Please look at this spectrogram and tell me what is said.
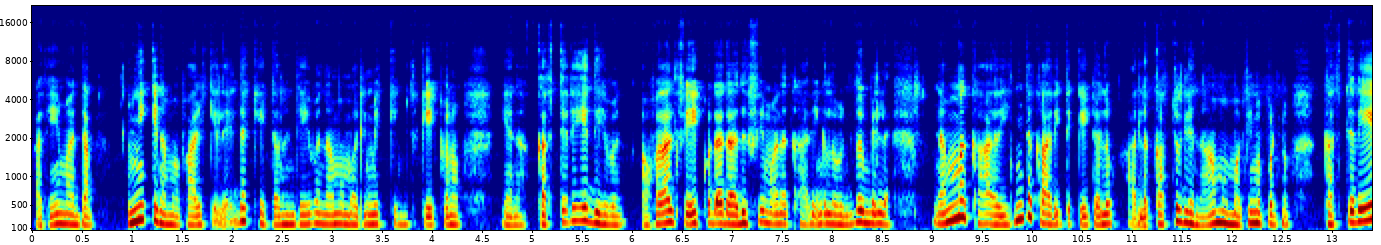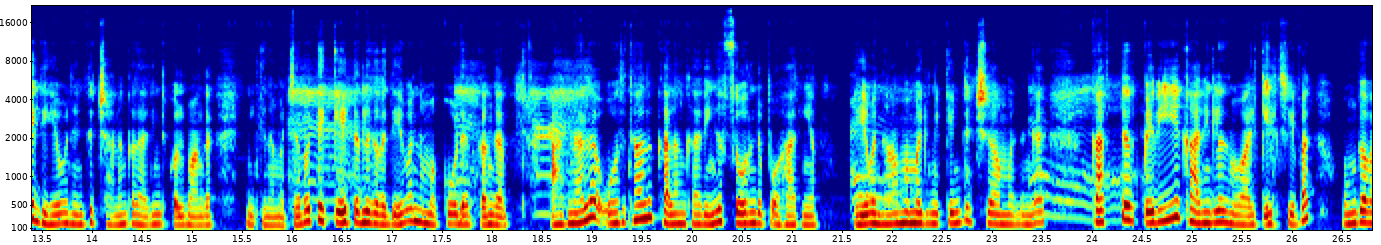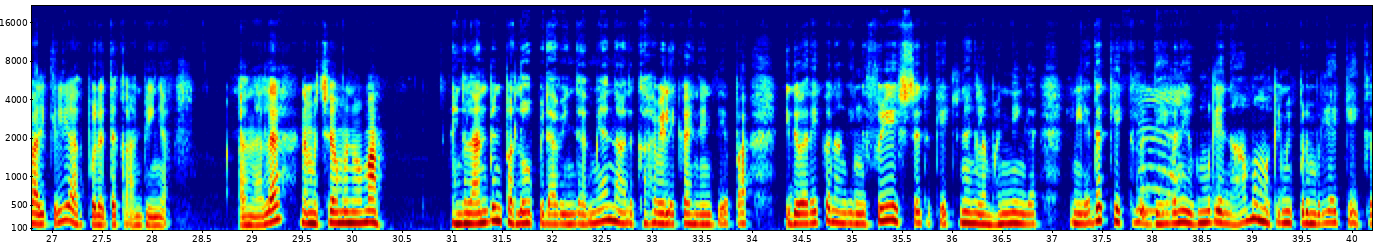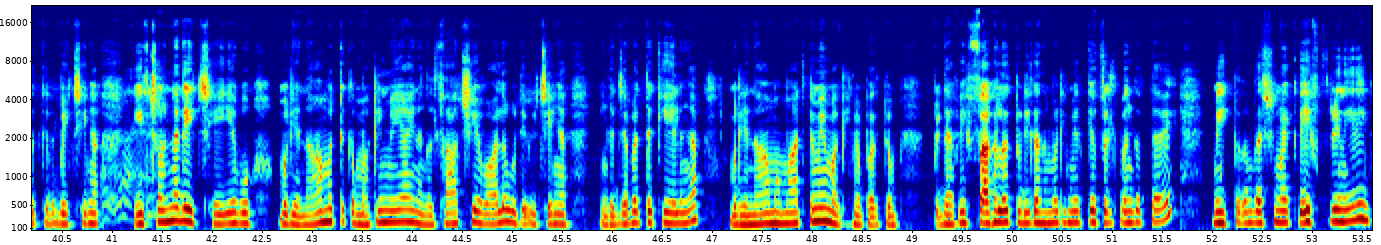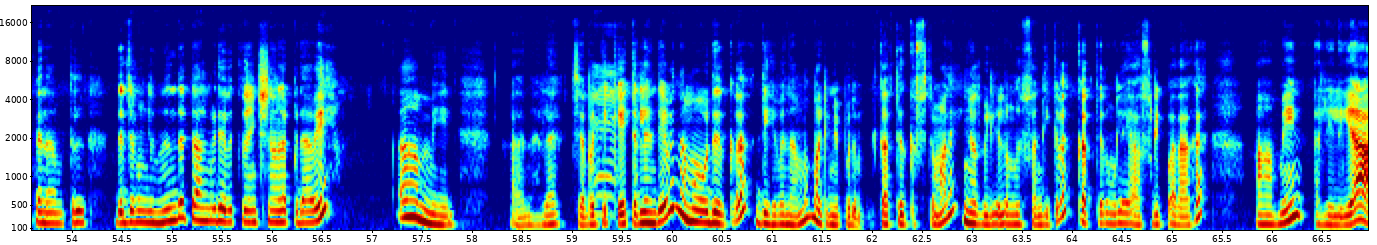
அதே மாதிரி தான் இன்னைக்கு நம்ம வாழ்க்கையில் எதை கேட்டாலும் தேவன் நாம மகிமைக்கு கேட்கணும். ஏன்னா கர்த்தரே தேவன். அவரால் செய்யக்கூடாத அதிசயமான காரியங்கள் ஒன்றும் இல்லை. நம்ம கா எந்த காரியத்தை கேட்டாலும் அதில் கர்த்தருடைய நாம மகிமைப்படணும். கர்த்தரே தேவன் என்று ஜனங்கள் அறிந்து கொள்வாங்க. இன்றைக்கி நம்ம ஜெபத்தை கேட்டலுங்கிற தேவன் நம்ம கூட இருக்காங்க. அதனால் ஒரு நாள் கலங்காதீங்க சோர்ந்து போகாதீங்க. தேவ நாம மகிமைக்கென்று ஜெபம் கர்த்தர் பெரிய காரியங்களை நம்ம வாழ்க்கையில் செய்வார். உங்கள் வாழ்க்கையிலேயே அற்புதத்தை காண்பீங்க. அதனால் நம்ம ஜெபம் பண்ணுவோமா? எங்கள் அன்பின் பரலோக பிடாவை இந்த அருமையாக நாளுக்காக வேலைக்காக நினைந்தியப்பா இது வரைக்கும் நாங்கள் எங்கள் ஃப்ரீ இஷ்டத்துக்கு கேட்டுன்னு எங்களை மன்னிங்க. நீங்கள் எதை கேட்டாலும் தேவனை உம்முடைய நாம மகிமைப்படும்படியாக கேட்க கிருபிச்சிங்க நீ சொன்னதை செய்யவோ உடைய நாமத்துக்கு மகிமையாய் நாங்கள் சாட்சியை வாழ உதவிச்சிங்க எங்கள் ஜபத்தை கேளுங்க உடைய நாம மாத்திரமே மகிமைப்படுத்தும். பிடாவை சகல துடிக்கான மாதிரி மேற்கே செலுத்துவங்கத்தாவே மீட்பதும் வருஷமாய் கிரேஃப்ரி நீர் இந்த நாமத்தில் இந்த ஜபங்களில் இருந்த தாழ்மையுடைய இருக்கிற பிடாவே ஆமேன். அதனால் ஜபத்தை கேட்டதுலேருந்தே நம்ம நம்மோடு இருக்கிற தேவநாம மகிமைப்படும். கர்த்தருக்கு இஷ்டமான இன்னொரு வீடியோவில் உங்களை சந்திக்கிற கர்த்தர் உங்களை ஆசிரிப்பாராக ஆமேன். அலிலியா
